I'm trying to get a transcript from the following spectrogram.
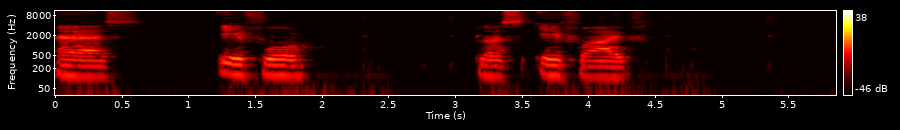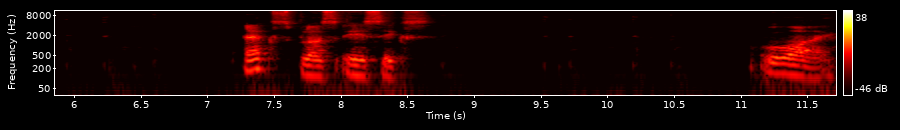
as a4 plus a5 x plus a6 y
